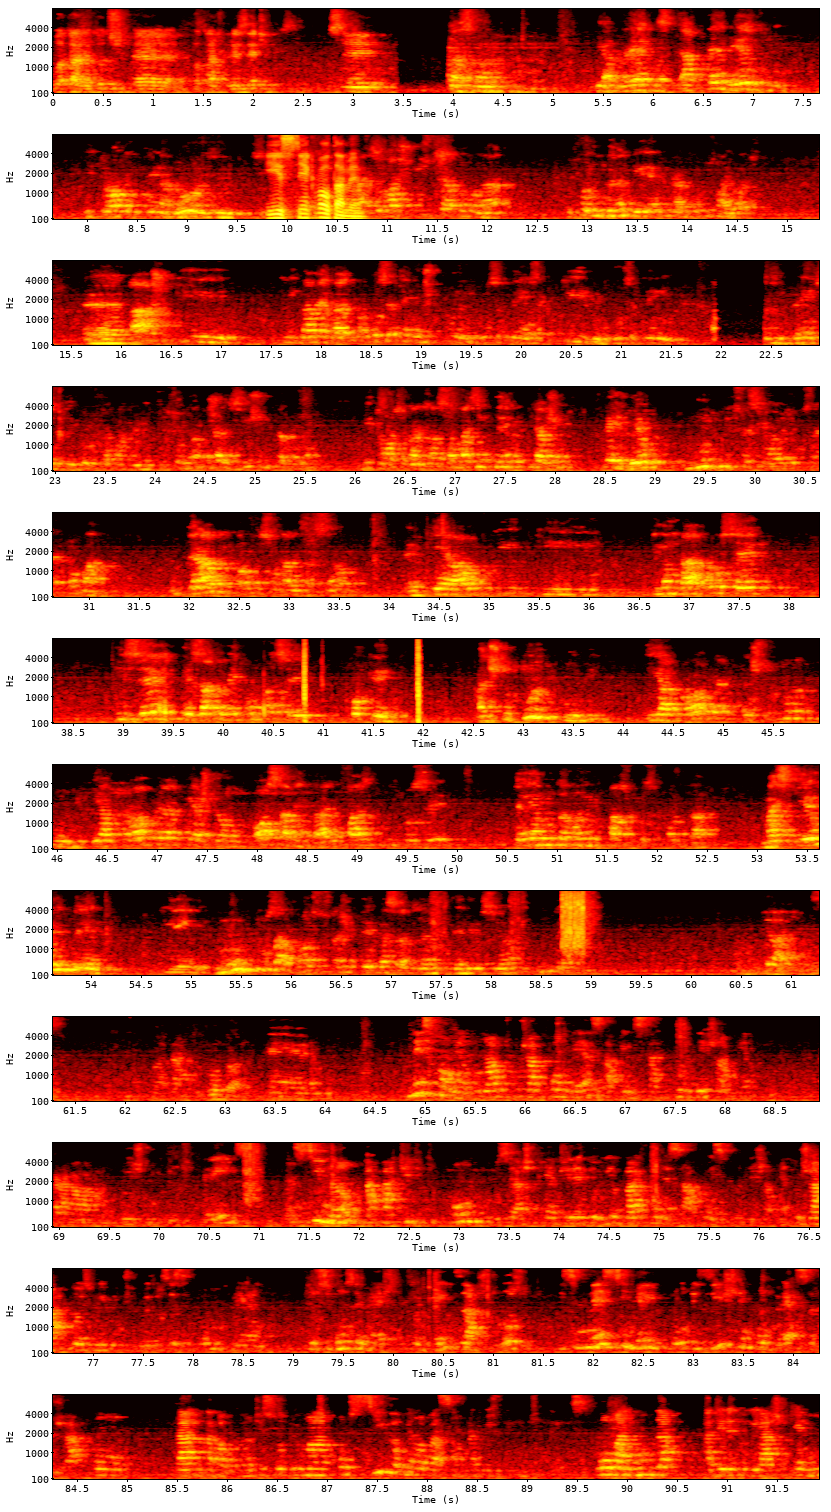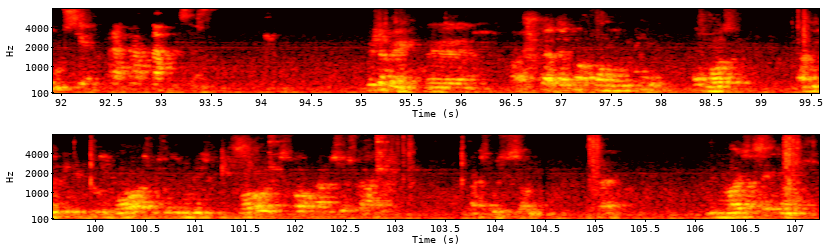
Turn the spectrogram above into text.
Boa tarde a todos. É, boa tarde, presidente. Você, de atletas, até mesmo de, troca de treinadores. e- Isso, tinha que voltar mesmo. Mas eu acho que isso foi abandonado e foi um grande erro para um dos maiores. É, acho que, que, na verdade, quando você tem um estudo, você tem executivo, você tem desempenho, você tem todos os departamentos funcionando, já existe um caminho de profissionalização, mas entendo que a gente perdeu muito disso esse ano, a gente precisa retomar. O grau de profissionalização é, que é algo que, que, que não dá para você dizer exatamente como vai ser. Por quê? A estrutura do clube e a própria estrutura do clube e a própria questão orçamentária fazem com que você tenha um tamanho de passo que você pode dar. Mas que eu entendo que muitos avanços que a gente teve nessa linha, a gente perdeu esse ano, não tem. Diógenes. Boa tarde. Boa tarde. É, nesse momento, o Náutico já começa a pensar em planejamento 2023, se não, a partir de que ponto você acha que a diretoria vai começar com esse planejamento já em 2022? Você citou muito bem que o segundo semestre foi bem desastroso, e se nesse meio todo existem conversas já com Dário Cavalcante sobre uma possível renovação para 2023? Ou ainda a diretoria acha que é muito cedo para tratar desse assunto? Veja bem, é, acho que até de uma forma muito honrosa, a diretoria de futebol, as pessoas envolvidas de futebol, eles colocaram seus cargos à disposição. Né? E nós aceitamos.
